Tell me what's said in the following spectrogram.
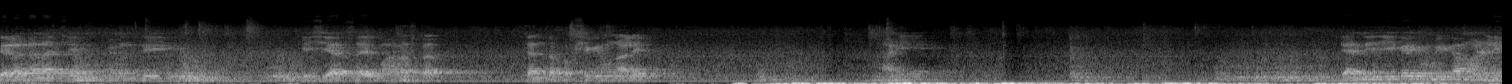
तेलंगणाचे मुख्यमंत्री के सी आर साहेब महाराष्ट्रात त्यांचा पक्ष घेऊन आले आणि त्यांनी जी काही भूमिका मांडली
